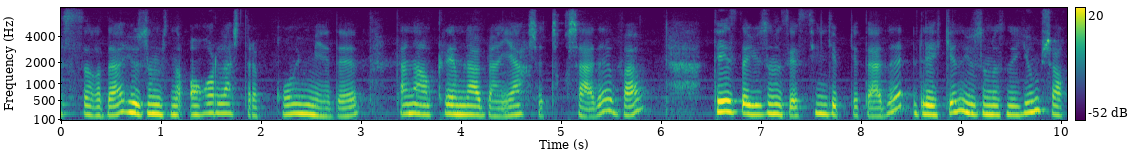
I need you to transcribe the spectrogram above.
issiqda yuzimizni og'irlashtirib qo'ymaydi tonal kremlar bilan yaxshi chiqishadi va tezda yuzimizga singib ketadi lekin yuzimizni yumshoq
